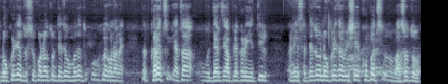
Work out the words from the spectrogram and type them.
नोकरीच्या दृष्टिकोनातून त्याचा मदत उपयोग होणार आहे तर खरंच याचा विद्यार्थी आपल्याकडे येतील आणि सध्या जो नोकरीचा विषय खूपच भासवतो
